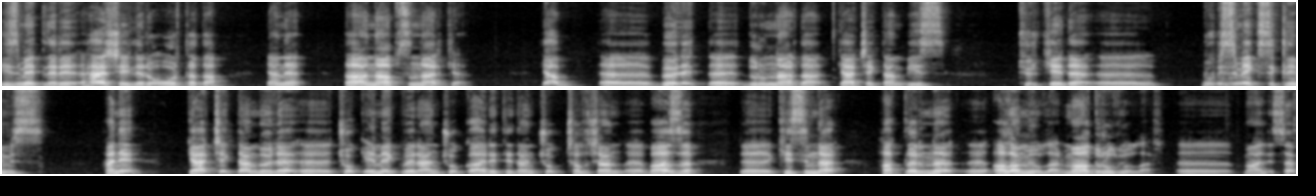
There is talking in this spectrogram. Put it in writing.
Hizmetleri, her şeyleri ortada. Yani daha ne yapsınlar ki? Ya e, böyle e, durumlarda gerçekten biz Türkiye'de e, bu bizim eksikliğimiz. Hani gerçekten böyle e, çok emek veren, çok gayret eden, çok çalışan e, bazı e, kesimler haklarını e, alamıyorlar, mağdur oluyorlar e, maalesef.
